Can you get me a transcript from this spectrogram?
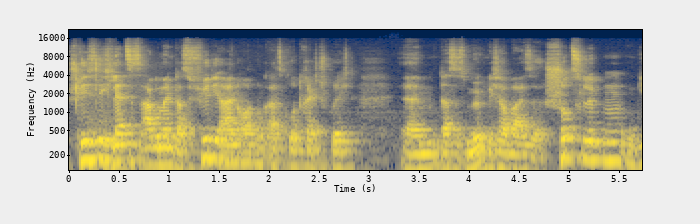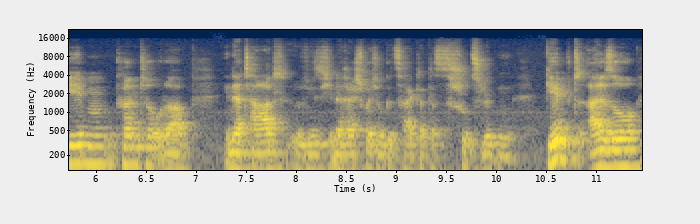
Schließlich letztes Argument, das für die Einordnung als Grundrecht spricht, ähm, dass es möglicherweise Schutzlücken geben könnte oder in der Tat, wie sich in der Rechtsprechung gezeigt hat, dass es Schutzlücken gibt, also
